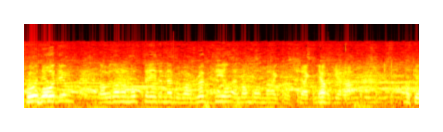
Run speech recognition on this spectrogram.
Het podium. Dat we dan een optreden hebben van Rub Deal en dan van Michael Jack nog een keer aankondigen. Oké.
